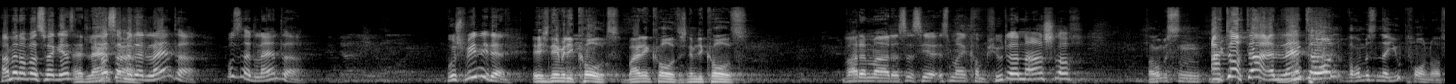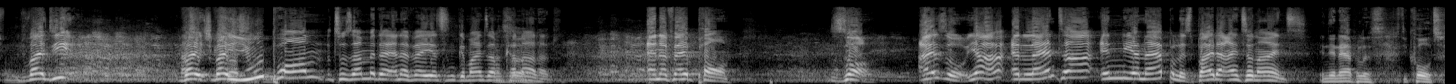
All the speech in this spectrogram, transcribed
Haben wir noch was vergessen? Atlanta. Was ist denn mit Atlanta? Wo ist denn Atlanta? Wo spielen die denn? Ich nehme die Colts, bei den Colts. Ich nehme die Colts. Warte mal, das ist hier, ist mein Computer ein Arschloch? Warum ist ein Ach doch, da, Atlanta. YouPorn? Warum ist denn der YouPorn offen? Weil die, weil, weil. YouPorn zusammen mit der NFL jetzt einen gemeinsamen so. Kanal hat. NFL Porn. So, also, ja, Atlanta, Indianapolis, beide 1 und 1. Indianapolis, die Colts.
